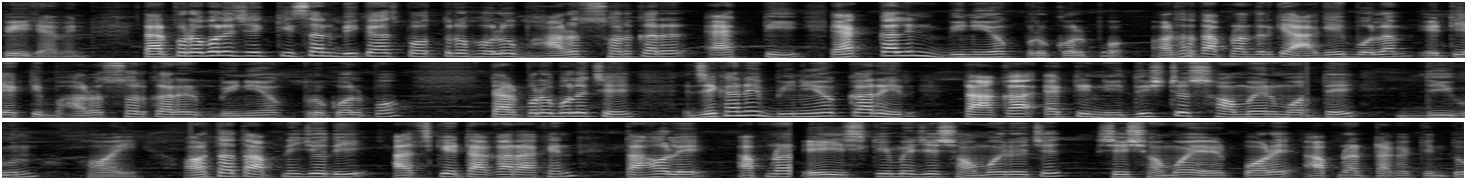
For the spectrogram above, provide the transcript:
পেয়ে যাবেন। তারপরে বলেছে কিষাণ বিকাশ পত্র হলো ভারত সরকারের একটি, এককালীন বিনিয়োগ প্রকল্প। অর্থাৎ আপনাদেরকে আগেই বললাম, এটি একটি ভারত সরকারের বিনিয়োগ প্রকল্প। তারপরে বলেছে, যেখানে বিনিয়োগকারীর টাকা একটি নির্দিষ্ট সময়ের মধ্যে দ্বিগুণ হয়। অর্থাৎ আপনি যদি আজকে টাকা রাখেন, তাহলে আপনার এই স্কিমে যে সময় রয়েছে, সেই সময়ের পরে আপনার টাকা কিন্তু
